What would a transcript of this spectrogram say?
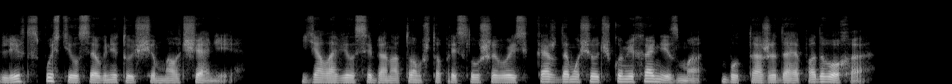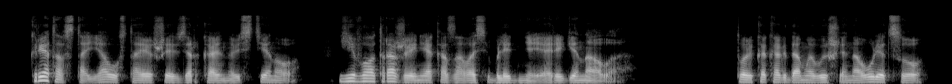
Лифт спустился в гнетущем молчании. Я ловил себя на том, что прислушиваюсь к каждому щелчку механизма, будто ожидая подвоха. Кретов стоял, уставивший в зеркальную стену. Его отражение оказалось бледнее оригинала. Только когда мы вышли на улицу,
